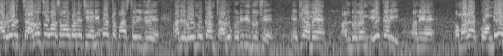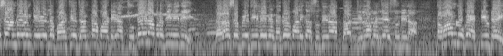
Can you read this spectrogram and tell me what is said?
આ રોડ ચાલુ ચોમાસામાં બને છે, એની પણ તપાસ થવી જોઈએ. આજે રોડનું કામ ચાલુ કરી દીધું છે. એટલે અમે આંદોલન એ કરી અને અમારા કોંગ્રેસે આંદોલન કર્યું એટલે ભારતીય જનતા પાર્ટીના ચૂંટાયેલા પ્રતિનિધિ ધારાસભ્યથી લઈને નગરપાલિકા સુધીના જિલ્લા પંચાયત સુધીના તમામ લોકો એક્ટિવ થઈ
